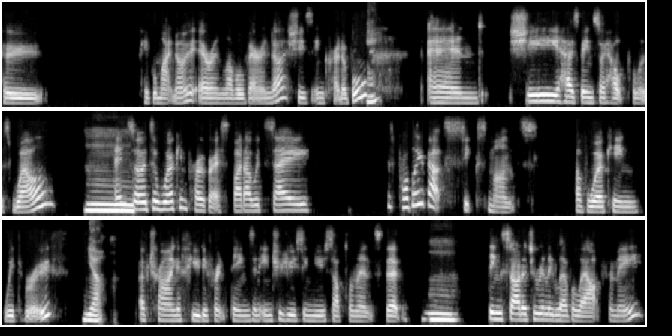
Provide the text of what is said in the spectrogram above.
who people might know, Erin Lovell Verinder. She's incredible, Okay. and she has been so helpful as well. And Mm. so it's a work in progress, but I would say it's probably about six months of working with Ruth, Yeah. of trying a few different things and introducing new supplements that Mm. things started to really level out for me.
